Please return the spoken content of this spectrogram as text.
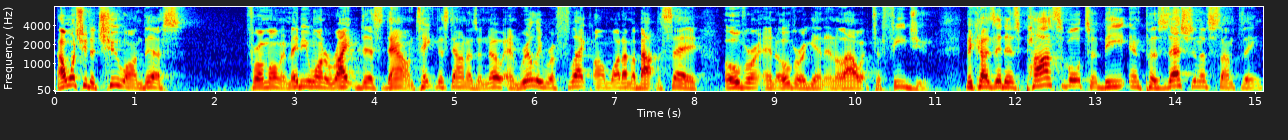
I want you to chew on this for a moment. Maybe you want to write this down, take this down as a note, and really reflect on what I'm about to say over and over again and allow it to feed you. Because it is possible to be in possession of something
